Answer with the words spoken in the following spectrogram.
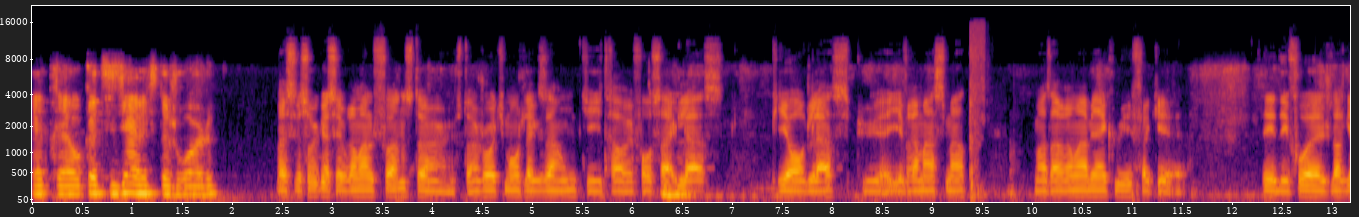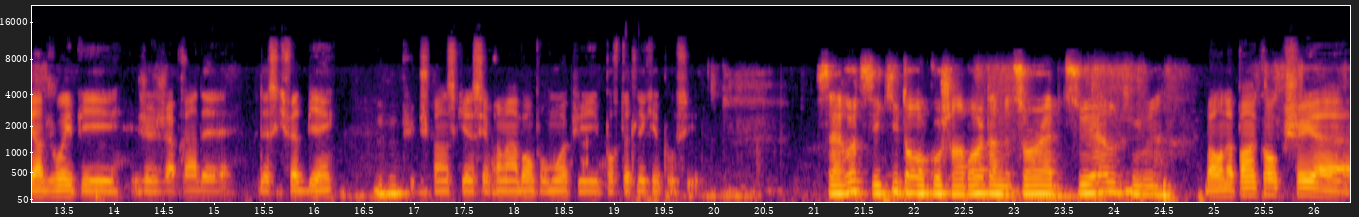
être euh, au quotidien avec ce joueur-là? Ben, c'est sûr que c'est vraiment le fun. C'est un, un joueur qui montre l'exemple, qui travaille fort sur la Mhm. glace, puis hors glace, puis euh, il est vraiment smart. Je m'entends vraiment bien avec lui. Fait que Des, des fois, je le regarde jouer puis j'apprends de, de ce qu'il fait de bien. Mhm. Puis je pense que c'est vraiment bon pour moi puis pour toute l'équipe aussi. Sa route, c'est qui ton cochambreur? T'en as-tu un habituel? Bon, on n'a pas encore couché euh,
